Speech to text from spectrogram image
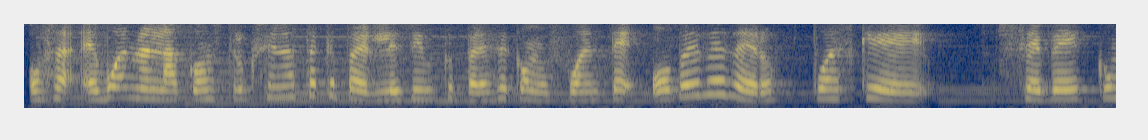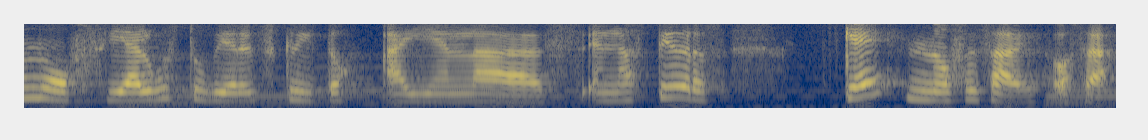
o sea, eh, bueno, en la construcción hasta que les digo que parece como fuente o bebedero, pues que se ve como si algo estuviera escrito ahí en las, en las piedras. que No se sabe. O sea,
